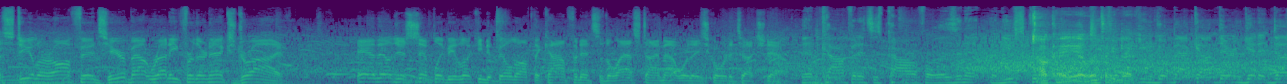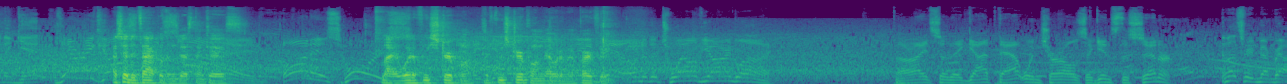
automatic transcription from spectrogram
The Steeler offense here about ready for their next drive. And they'll just simply be looking to build off the confidence of the last time out where they scored a touchdown. And confidence is powerful, isn't it? When you score Okay, yeah, we'll you take that. You can go back out there and get it done again. I should have tackled him just in case. on his horse. Like, what if we strip him? If we strip him, that would have been perfect. Down to the 12-yard line. All right, so they got that one, Charles, against the center. And let's remember how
